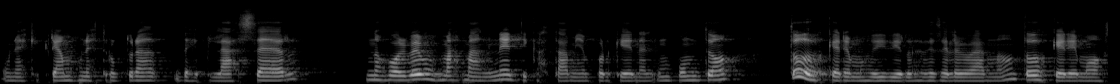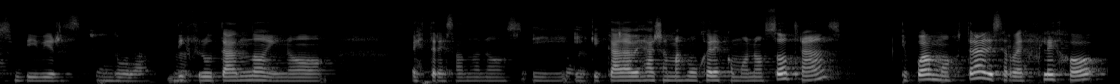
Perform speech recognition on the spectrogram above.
una vez que creamos una estructura de placer, nos volvemos más magnéticas también, porque en algún punto todos queremos vivir desde ese lugar, ¿no? Todos queremos vivir sin duda disfrutando y no estresándonos y, y que cada vez haya más mujeres como nosotras que puedan mostrar ese reflejo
